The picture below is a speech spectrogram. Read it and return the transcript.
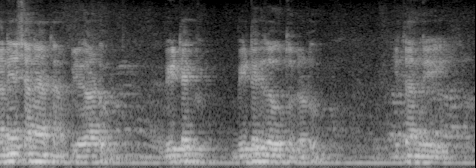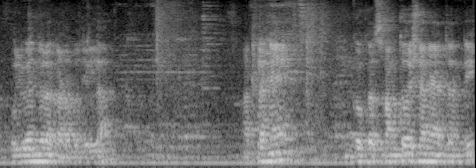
గణేష్ అనే అతని పిల్లగాడు బీటెక్ బీటెక్ చదువుతున్నాడు. ఇతనిది పులివెందుల కడప జిల్లా. అట్లనే ఇంకొక సంతోష్ అనే అతనిది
